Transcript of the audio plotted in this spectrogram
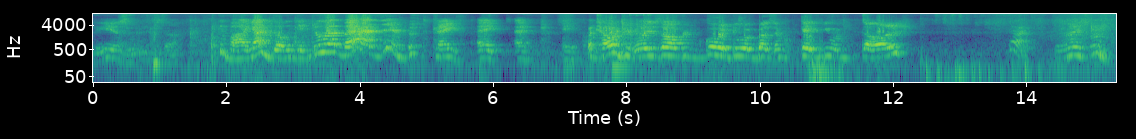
Please, Lisa. Goodbye, I'm going into a bathroom. K A N A. I told you, Lisa, I'm going to a massive game you and die. Mm,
